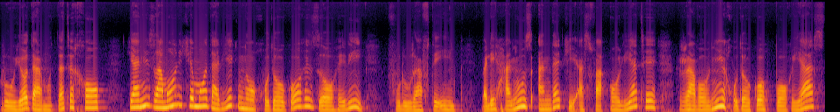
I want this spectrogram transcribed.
رویا در مدت خواب یعنی زمانی که ما در یک ناخودآگاه ظاهری فرو رفته ایم ولی هنوز اندکی از فعالیت روانی خداگاه باقی است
